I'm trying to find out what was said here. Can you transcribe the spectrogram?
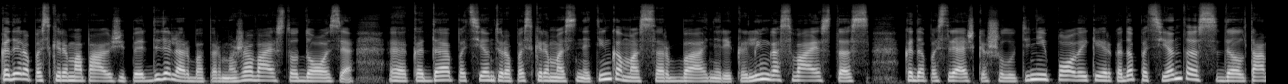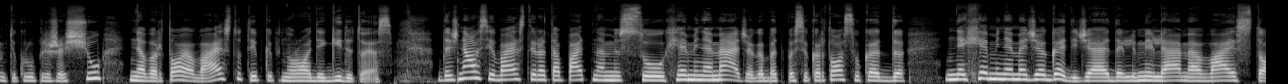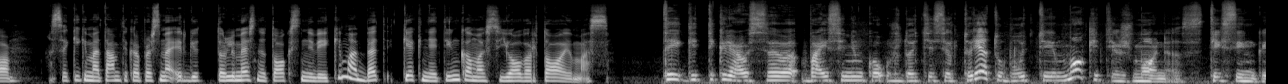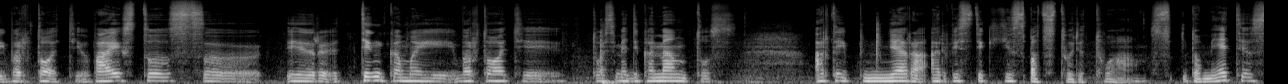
kada yra paskiriama, pavyzdžiui, per didelė arba per maža vaisto dozė, e, kada pacientui yra paskiriamas netinkamas arba nereikalingas vaistas, kada pasireiškia šalutiniai poveikiai ir kada pacientas dėl tam tikrų priežasčių nevartoja vaistų taip, kaip nurodė gydytojas. Dažniausiai vaistai yra tapatinami su cheminė medžiaga, bet pasikartosiu, kad ne cheminė medžiaga didžiaja dalimi lemia vaisto sakykime, tam tikrą prasme irgi tolimesnį toksinį veikimą, bet kiek netinkamas jo vartojimas. Taigi tikriausia vaistininko užduotis ir turėtų būti mokyti žmonės teisingai vartoti vaistus e, ir tinkamai vartoti tuos medikamentus. Ar taip nėra, ar vis tik jis pats turi tuo domėtis,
